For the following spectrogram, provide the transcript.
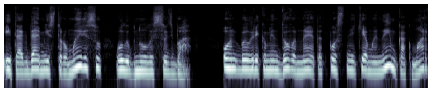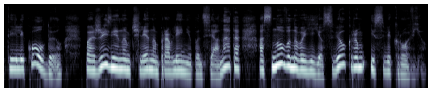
И тогда мистеру Мэрису улыбнулась судьба. Он был рекомендован на этот пост никем иным, как Марта или Колдуэлл, пожизненным членом правления пансионата, основанного ее свекром и свекровью.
